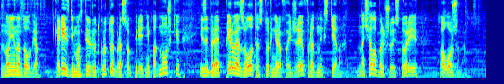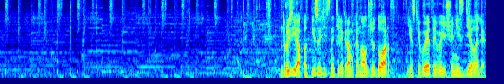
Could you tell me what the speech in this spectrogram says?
Но ненадолго. Кореец демонстрирует крутой бросок передней подножки и забирает первое золото с турниров IGF в родных стенах. Начало большой истории положено. Друзья, подписывайтесь на телеграм-канал Judoart, если вы этого еще не сделали.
